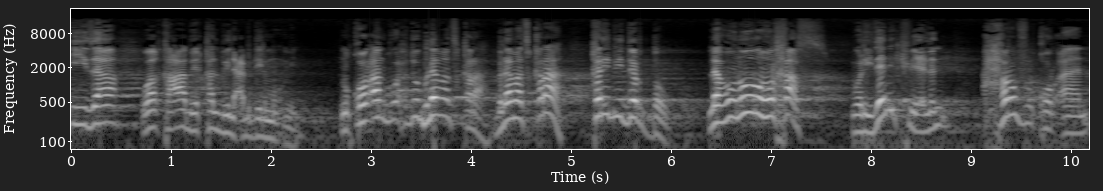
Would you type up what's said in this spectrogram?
إذا وقع بقلب العبد المؤمن. القرآن بوحده بلا ما تقرأه بلا ما تقرأه قريب يدير الضوء. له نوره الخاص. ولذلك فعلا أحرف القرآن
